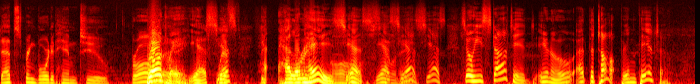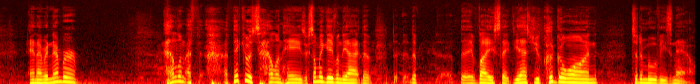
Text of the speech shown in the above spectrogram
that springboarded him to Broadway. Broadway, yes, yes. H- Helen great- Hayes, oh, yes, yes, Helen yes, Hayes. yes. So he started, you know, at the top in theatre. And I remember Helen. I, th- I think it was Helen Hayes or somebody gave him the the, the the the advice that yes, you could go on to the movies now,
